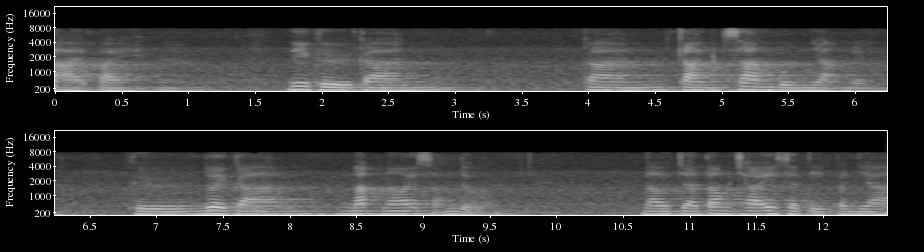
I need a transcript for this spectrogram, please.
ตายไป นี่คือการการการสร้างบุญอย่างหนึ่ง คือด้วยการมักน้อยสันโดษเราจะต้องใช้สติปัญญา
